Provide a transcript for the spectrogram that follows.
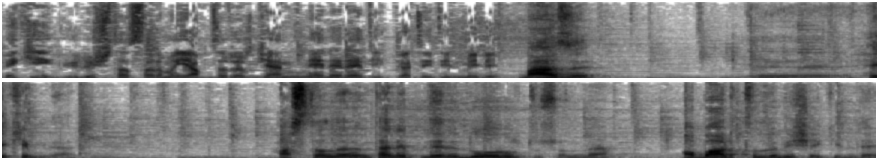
Peki gülüş tasarımı yaptırırken nelere dikkat edilmeli? Bazı e, hekimler hastaların talepleri doğrultusunda abartılı bir şekilde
